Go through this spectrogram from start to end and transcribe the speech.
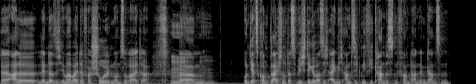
äh, alle Länder sich immer weiter verschulden und so weiter. ähm, Und jetzt kommt gleich noch das Wichtige, was ich eigentlich am signifikantesten fand an dem Ganzen,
